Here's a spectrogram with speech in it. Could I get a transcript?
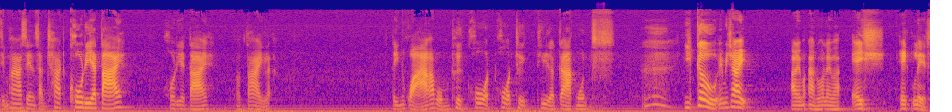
175 เซนสัญชาติโคเรียตายโคเรียตายเอาใต้อีกแล้วตีนขวาครับผมถึกโคตรโคตรถึกที่เหลือกากหมดอีเกิลไม่ใช่ อะไรมาอ่านว่าอะไรวะ H X l e s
